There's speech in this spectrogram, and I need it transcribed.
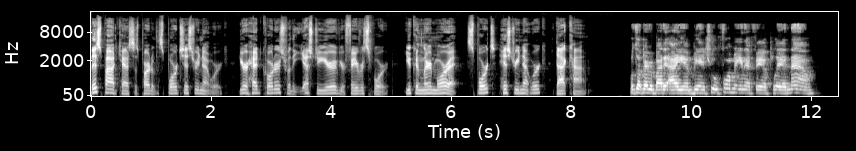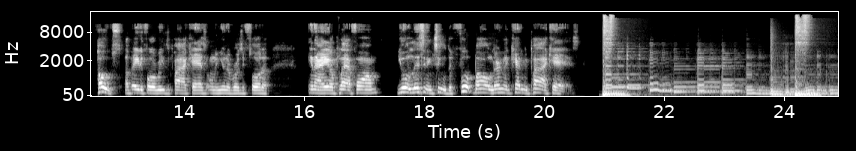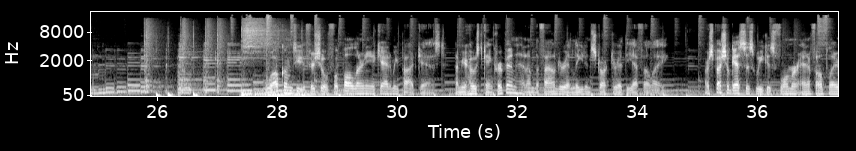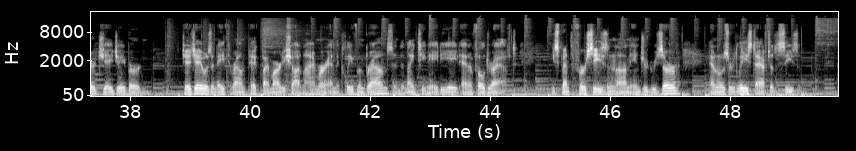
This podcast is part of the Sports History Network, your headquarters for the yesteryear of your favorite sport. You can learn more at sportshistorynetwork.com. What's up, everybody? I am Ben Troupe, former NFL player, now host of 84 Reasons podcast on the University of Florida NIL platform. You are listening to the Football Learning Academy podcast. Welcome to the official Football Learning Academy podcast. I'm your host, Ken Crippen, and I'm the founder and lead instructor at the FLA. Our special guest this week is former NFL player J.J. Birden. J.J. was an eighth round pick by Marty Schottenheimer and the Cleveland Browns in the 1988 NFL Draft. He spent the first season on injured reserve and was released after the season.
